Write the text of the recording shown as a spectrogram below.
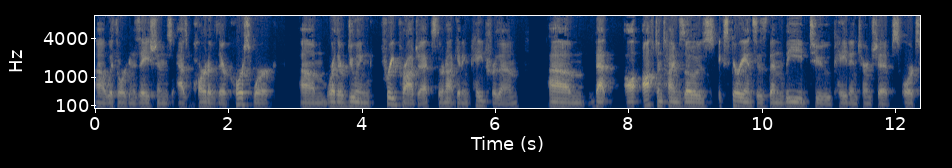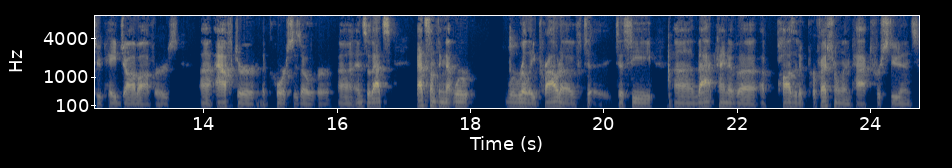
uh, with organizations as part of their coursework, um, where they're doing free projects, they're not getting paid for them. Um, that oftentimes those experiences then lead to paid internships or to paid job offers uh, after the course is over, uh, and so that's that's something that we're we're really proud of to to see uh, that kind of a, a, positive professional impact for students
